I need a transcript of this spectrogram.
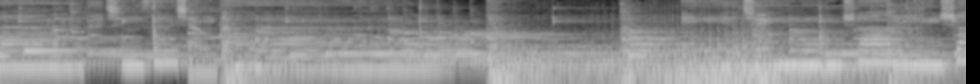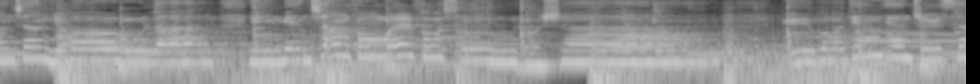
烂，青色相伴。一叶轻窗，一双江幽蓝，一面江风微拂素罗衫。点点聚散，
